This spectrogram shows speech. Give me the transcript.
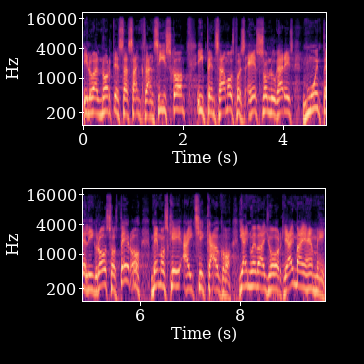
y luego al norte está San Francisco y pensamos, pues esos son lugares muy peligrosos, pero vemos que hay Chicago y hay Nueva York y hay Miami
